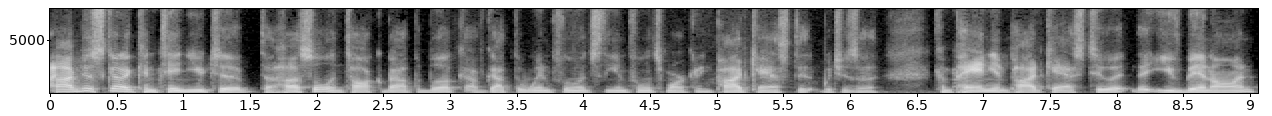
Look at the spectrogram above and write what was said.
I'm just going to continue to to hustle and talk about the book. I've got the Winfluence, the Influence Marketing Podcast, which is a companion podcast to it that you've been on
